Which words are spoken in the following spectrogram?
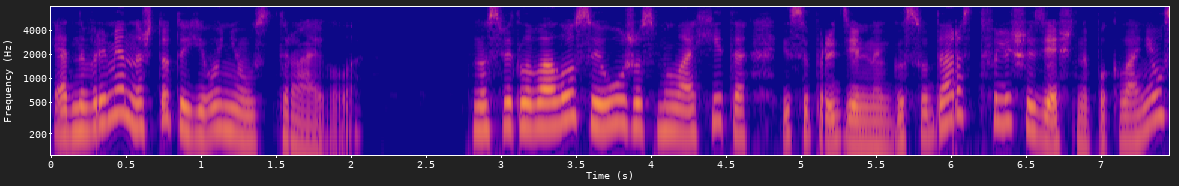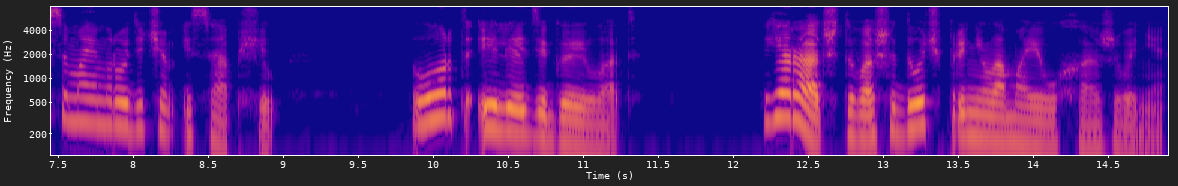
и одновременно что-то его не устраивало. Но светловолосый ужас Малахита и сопредельных государств лишь изящно поклонился моим родичам и сообщил. «Лорд и леди Гейлат, я рад, что ваша дочь приняла мои ухаживания.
